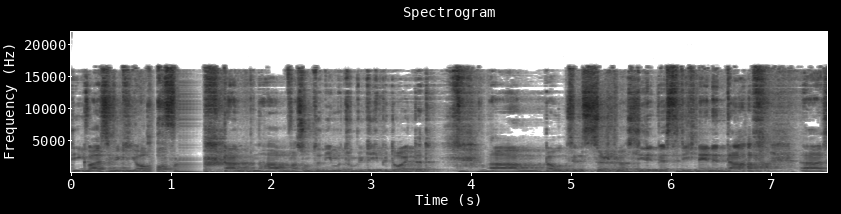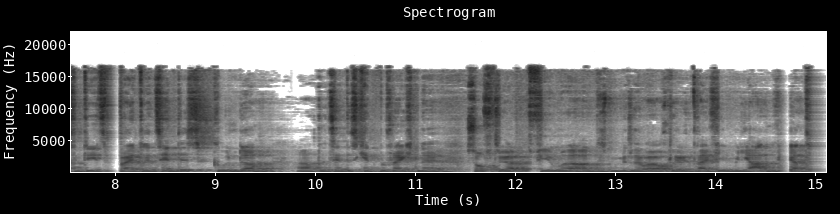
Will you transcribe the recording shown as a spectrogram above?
die quasi wirklich auch verstanden haben, was Unternehmertum wirklich bedeutet. Mhm. Ähm, bei uns jetzt zum Beispiel als Lead Investor, die ich nennen darf, äh, sind die zwei Tricentis Gründer. Äh, Tricentis kennt man vielleicht, eine Softwarefirma, die ist mittlerweile auch, glaube ich, drei, vier Milliarden wert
